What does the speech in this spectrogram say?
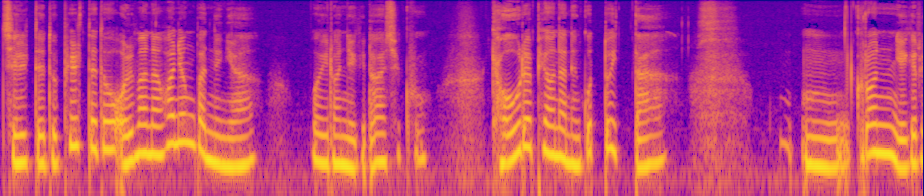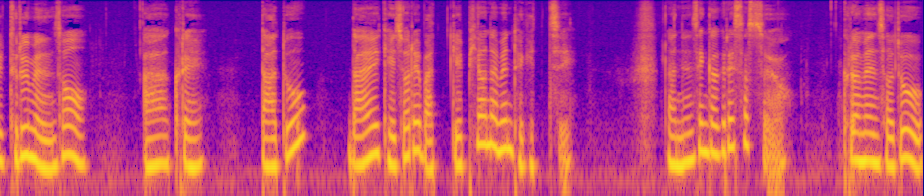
질 때도 필 때도 얼마나 환영받느냐. 뭐 이런 얘기도 하시고 겨울에 피어나는 꽃도 있다. 음, 그런 얘기를 들으면서 아, 그래. 나도 나의 계절에 맞게 피어나면 되겠지. 라는 생각을 했었어요. 그러면서도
